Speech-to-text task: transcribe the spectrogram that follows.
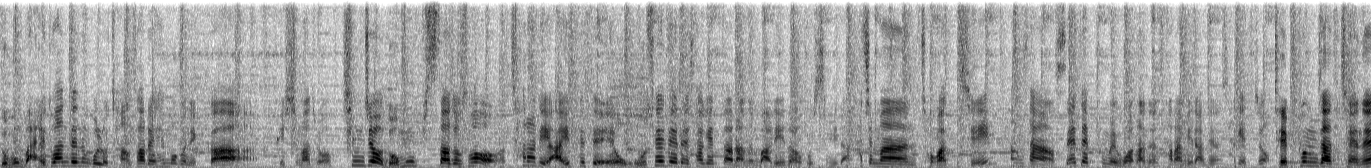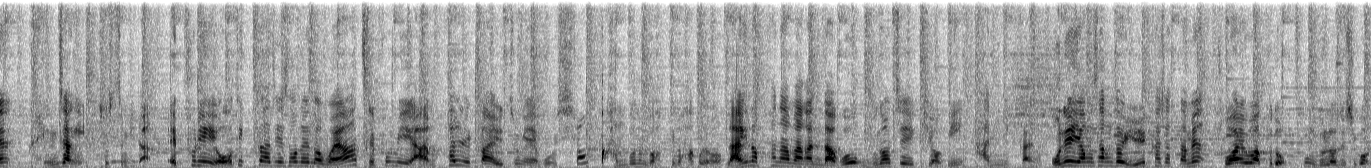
너무 말도 안 되는 걸로 장사를 해먹으니까 괘씸하죠. 심지어 너무 비싸져서 차라리 아이패드 에어 5세대를 사겠다라는 말이 나오고 있습니다. 하지만 저같이 항상 새 제품을 원하는 사람이라면 사겠죠. 제품 자체는 굉장히 좋습니다. 애플이 어디까지 선을 넘어야 제품이 안 팔릴까 일종의 뭐 실험? 간보는 것 같기도 하고요. 라인업 하나 망한다고 무너질 기업이 아니니까요. 오늘 영상도 유익하셨다면 좋아요와 구독 꾹 눌러주시고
